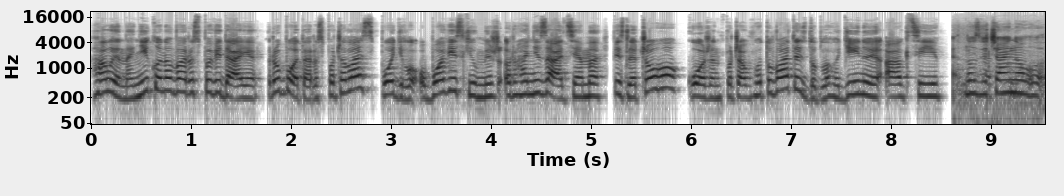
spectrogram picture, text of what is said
Галина Ніконова розповідає, робота розпочалась з поділу обов'язків між організаціями, після чого кожен почав готуватись до благодійної акції. Ну, звичайно,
